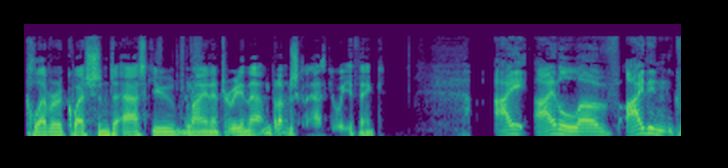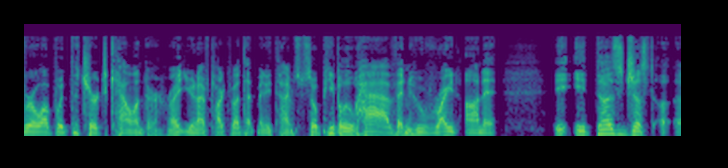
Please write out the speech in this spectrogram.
clever question to ask you, Brian, after reading that, but I'm just going to ask you what you think. I I love. I didn't grow up with the church calendar, right? You and I've talked about that many times. So people who have and who write on it, it, it does just uh, uh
